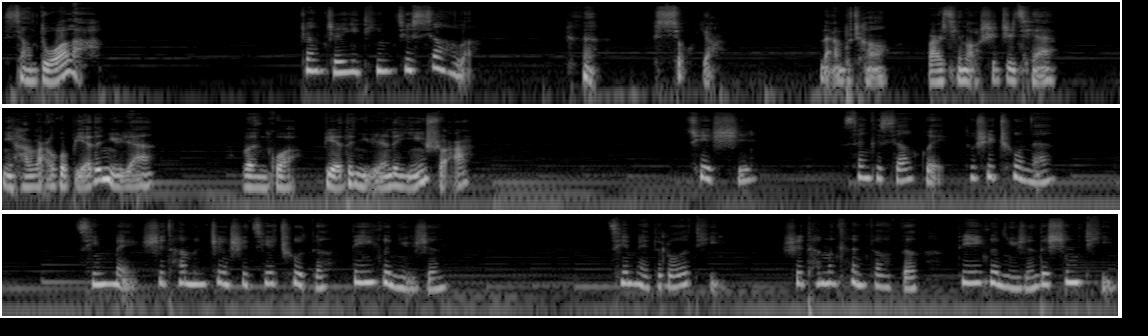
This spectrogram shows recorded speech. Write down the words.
香多了。张哲一听就笑了，哼，小样难不成玩秦老师之前，你还玩过别的女人？闻过别的女人的淫水？确实，三个小鬼都是处男。秦美是他们正式接触的第一个女人。秦美的裸体是他们看到的第一个女人的身体。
